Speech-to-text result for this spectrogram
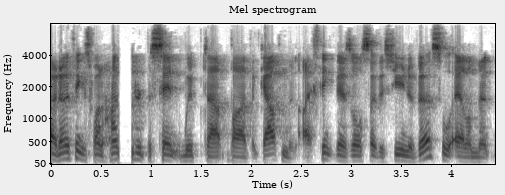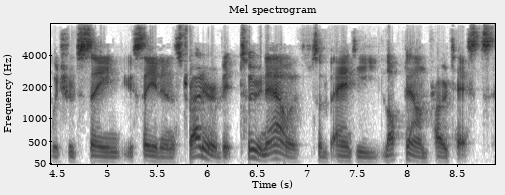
I don't think it's 100% whipped up by the government. I think there's also this universal element, which we've seen, you see it in Australia a bit too now with sort of anti lockdown protests.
